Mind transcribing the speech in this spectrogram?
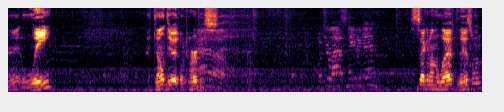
All right, Lee. I don't do it on purpose. What's your last name again? Second on the left, this one.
